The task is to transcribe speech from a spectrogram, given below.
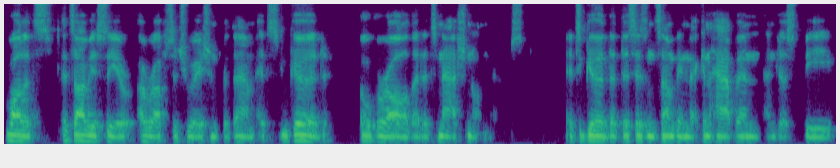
while it's it's obviously a, a rough situation for them, it's good overall that it's national news. It's good that this isn't something that can happen and just be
